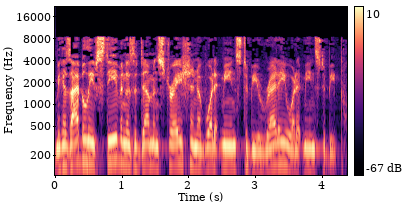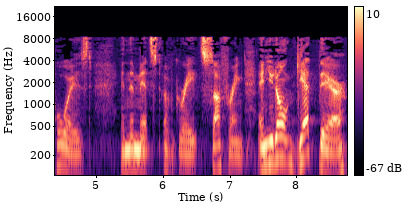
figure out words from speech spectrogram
Because I believe Stephen is a demonstration of what it means to be ready, what it means to be poised in the midst of great suffering. And you don't get there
